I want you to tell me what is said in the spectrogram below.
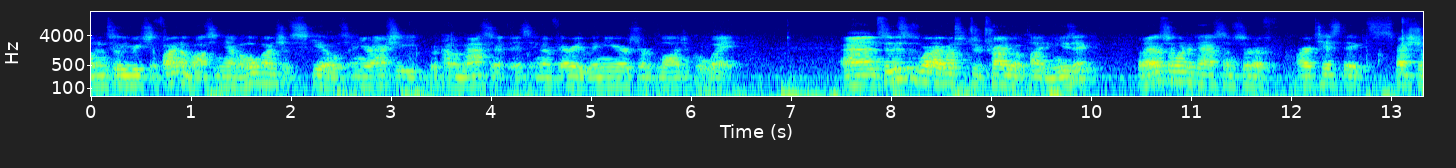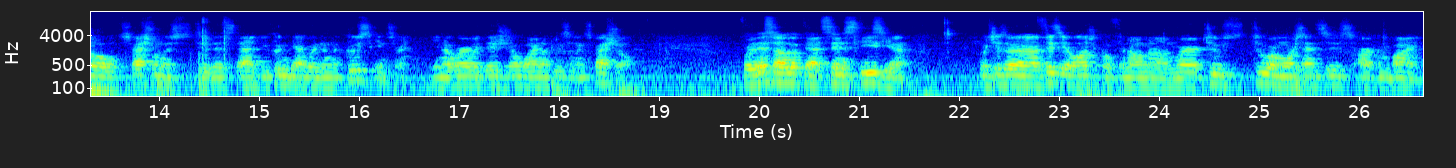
on until you reach the final boss and you have a whole bunch of skills and you're actually become a master at this in a very linear, sort of logical way. And so this is what I wanted to try to apply to music, but I also wanted to have some sort of artistic special specialness to this that you couldn't get with an acoustic instrument. You know, where with digital, why not do something special? For this, I looked at synesthesia, which is a physiological phenomenon where two, two or more senses are combined.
